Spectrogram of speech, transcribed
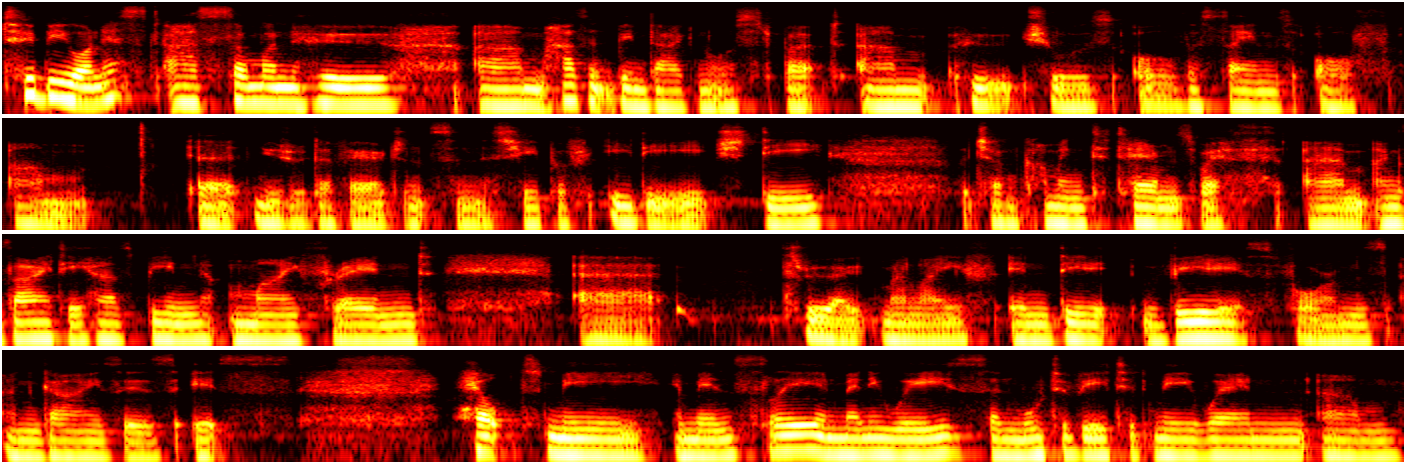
To be honest, as someone who um, hasn't been diagnosed but um, who shows all the signs of um, uh, neurodivergence in the shape of ADHD, which I'm coming to terms with, um, anxiety has been my friend. Uh, throughout my life in de- various forms and guises. It's helped me immensely in many ways and motivated me when um,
